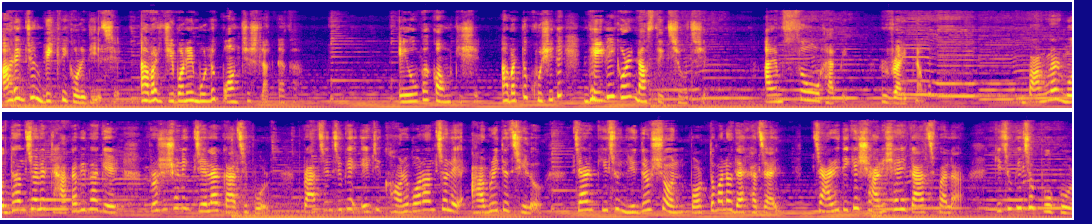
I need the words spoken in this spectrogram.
আরেকজন বিক্রি করে দিয়েছে। আমার জীবনের মূল্য পঞ্চাশ লাখ টাকা। এও বা কম কিসে? আমার তো খুশিতে দেই দেই করে নাচতে ইচ্ছে হচ্ছে। I am so happy right now বাংলার মধ্যাঞ্চলে ঢাকা বিভাগের প্রশাসনিক জেলা গাজীপুর। প্রাচীন যুগে এটি ঘন বনাঞ্চলে আবৃত ছিল, যার কিছু নিদর্শন বর্তমানেও দেখা যায়। চারিদিকে সারি সারি গাছপালা, কিছু কিছু পুকুর,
